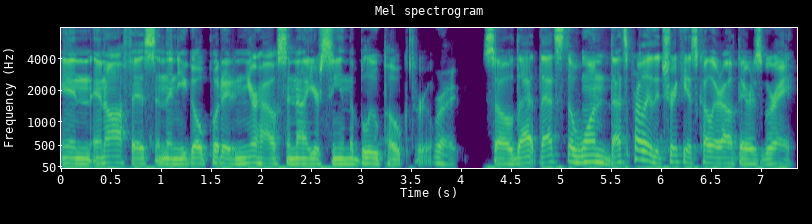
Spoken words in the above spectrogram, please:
in an office, and then you go put it in your house, and now you're seeing the blue poke through. Right. So that that's the one. That's probably the trickiest color out there is gray.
